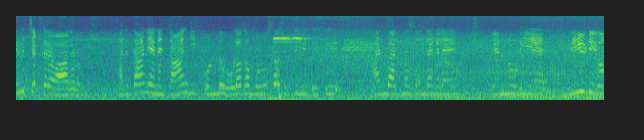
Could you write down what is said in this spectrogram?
இருசக்கர வாகனம். அது தான் என்னை தாங்கி கொண்டு உலகம் முழுசாக சுற்றிக்கிட்டு இருக்கு அன்பாத்ம சொந்தங்களே என்னுடைய வீடியோ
